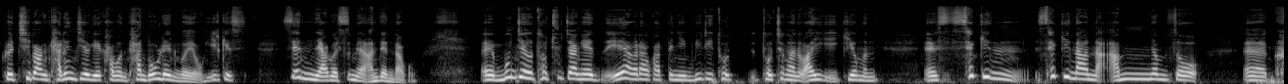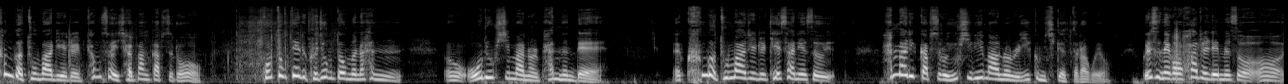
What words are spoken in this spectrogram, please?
그 지방 다른 지역에 가면 다 놀래는 거예요. 이렇게 센 약을 쓰면 안 된다고. 에, 문제의 도축장에 예약을 하고 갔더니 미리 도, 도청한 Y 기업은 에, 새끼 새끼 낳은 암염소 큰 거 두 마리를 평소에 절반 값으로 보통 때는 그 정도면 한 어, 5, 60만 원을 받는데 큰 거 두 마리를 계산해서 한 마리 값으로 62만 원을 입금시켰더라고요. 그래서 내가 화를 내면서 어,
